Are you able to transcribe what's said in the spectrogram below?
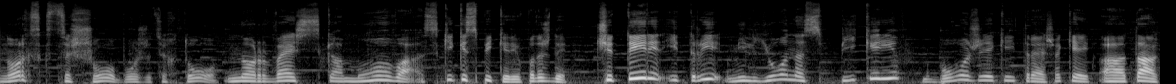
Норск це що, боже, це хто? Норвезька мова. Скільки спікерів? Подожди. 4,3 мільйона спікерів. Боже, який треш. Окей. А, так,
